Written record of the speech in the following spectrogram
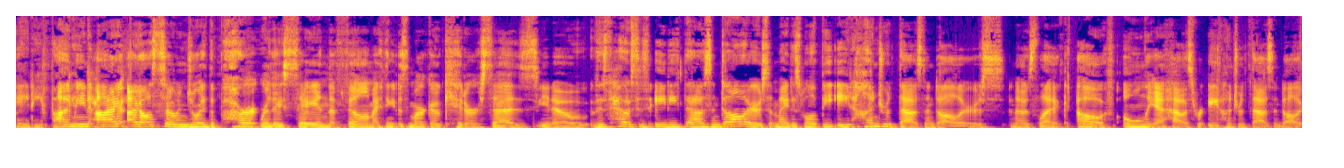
85. I mean, I, I also enjoyed the part where they say in the film, I think it was Margot Kidder says, you know, this house is $80,000. It might as well be $800,000. And I was like, oh, if only a house were $800,000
